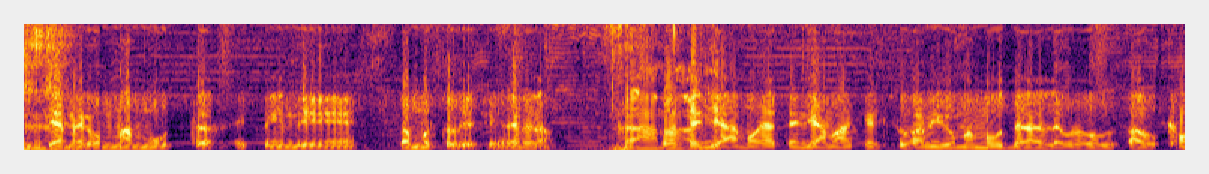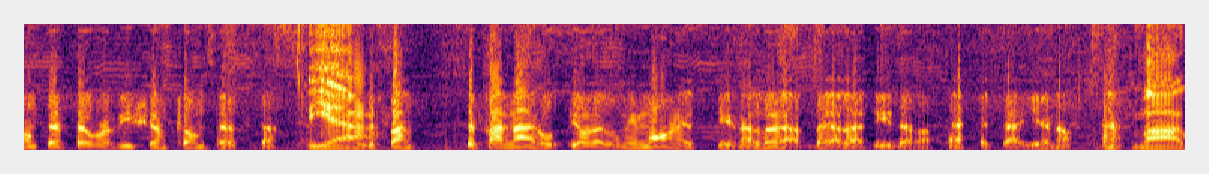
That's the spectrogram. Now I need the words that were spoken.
insieme con Mammut e quindi fa molto piacere, però. Ah, Lo mia. attendiamo e attendiamo anche il suo amico Mahmood all'Euro al contest Eurovision contest. Yeah. Se, fanno, una coppiola come i Moneskin, allora beh, allora ditelo. Eh, dai, no. Eh. Ma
